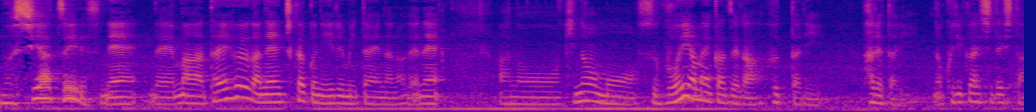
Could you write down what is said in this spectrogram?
蒸し暑いですね。でまあ台風がね近くにいるみたいなのでねあの昨日もすごい雨風が降ったり晴れたりの繰り返しでした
